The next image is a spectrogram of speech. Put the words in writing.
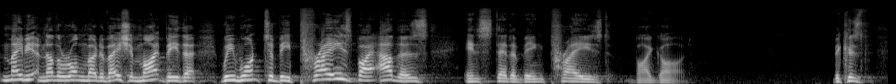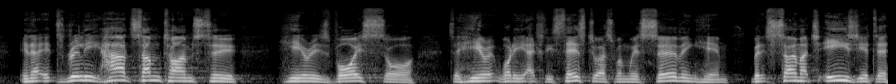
Maybe another wrong motivation might be that we want to be praised by others instead of being praised by God. Because, you know, it's really hard sometimes to hear his voice or to hear what he actually says to us when we're serving him, but it's so much easier to,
